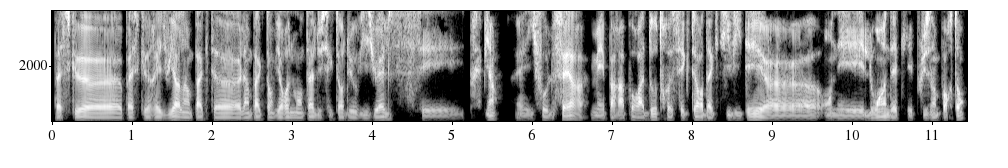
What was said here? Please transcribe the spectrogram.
parce que euh, parce que réduire l'impact euh, l'impact environnemental du secteur du audiovisuel c'est très bien il faut le faire mais par rapport à d'autres secteurs d'activité euh, on est loin d'être les plus importants.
